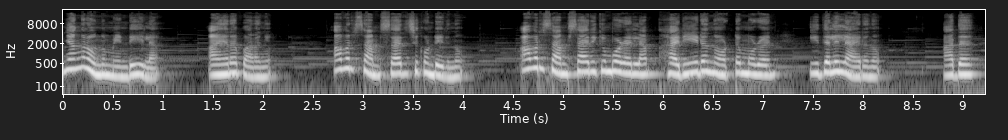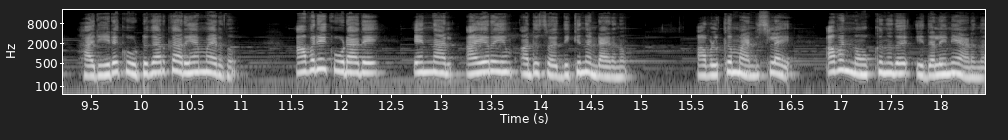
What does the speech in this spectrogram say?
ഞങ്ങളൊന്നും മിണ്ടിയില്ല. ഐറ പറഞ്ഞു. അവർ സംസാരിച്ചു കൊണ്ടിരുന്നു. അവർ സംസാരിക്കുമ്പോഴെല്ലാം ഹരിയുടെ നോട്ടം മുഴുവൻ ഇതളിലായിരുന്നു. അത് ഹരിയുടെ കൂട്ടുകാർക്ക് അറിയാമായിരുന്നു അവരെ കൂടാതെ എന്നാൽ ഐറയും അത് ശ്രദ്ധിക്കുന്നുണ്ടായിരുന്നു. അവൾക്ക് മനസ്സിലായി അവൻ നോക്കുന്നത് ഇതളിനെയാണെന്ന്.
